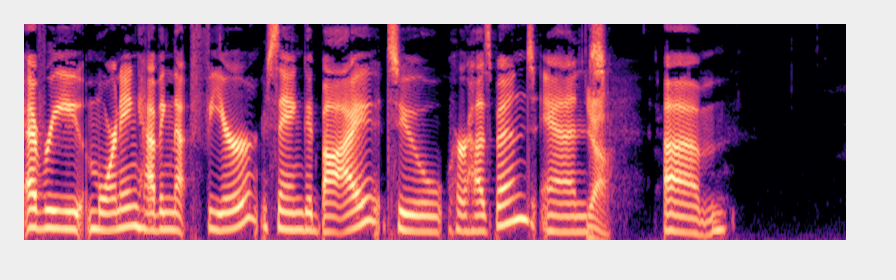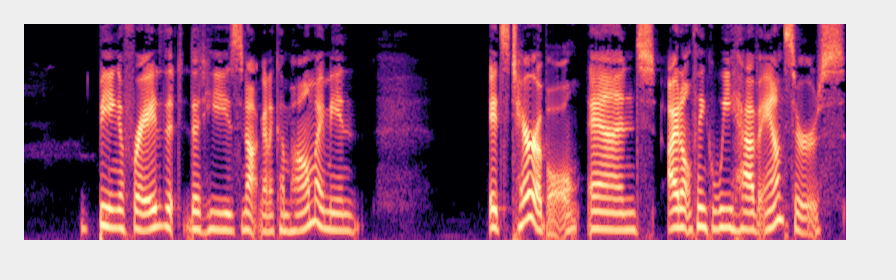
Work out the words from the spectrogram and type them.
every morning having that fear, saying goodbye to her husband, and yeah. um, being afraid that that he's not going to come home. I mean, it's terrible, and I don't think we have answers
